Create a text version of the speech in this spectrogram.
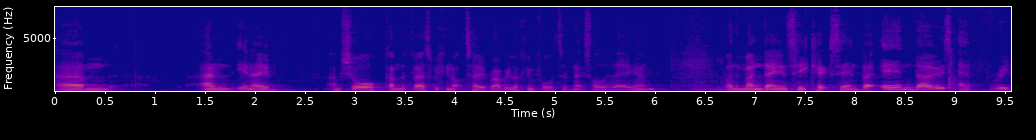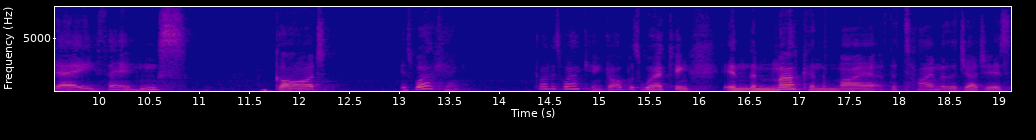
Um, and, you know, I'm sure come the first week in October, I'll be looking forward to the next holiday again, when the mundanity kicks in. But in those everyday things, God is working. God is working. God was working in the muck and the mire of the time of the judges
